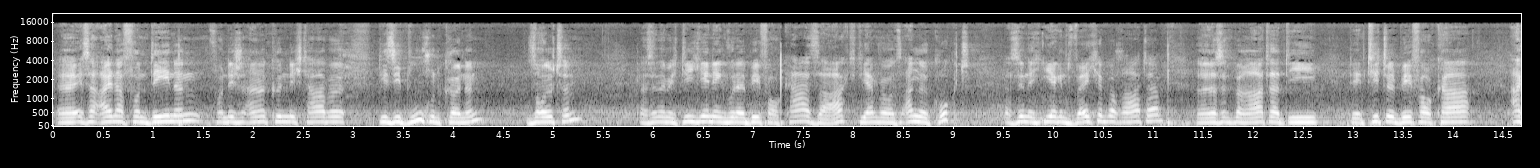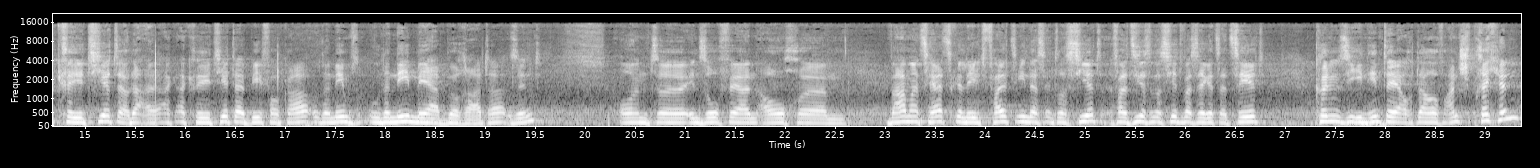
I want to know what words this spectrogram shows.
äh, ist er einer von denen, von denen ich schon angekündigt habe, die Sie buchen können, sollten. Das sind nämlich diejenigen, wo der BVK sagt, die haben wir uns angeguckt. Das sind nicht irgendwelche Berater, sondern das sind Berater, die den Titel BVK akkreditierter oder akkreditierter BVK Unternehmerberater sind. Und äh, insofern auch ähm, warm ans Herz gelegt, falls Ihnen das interessiert, falls Sie das interessiert, was er jetzt erzählt, können Sie ihn hinterher auch darauf ansprechen,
